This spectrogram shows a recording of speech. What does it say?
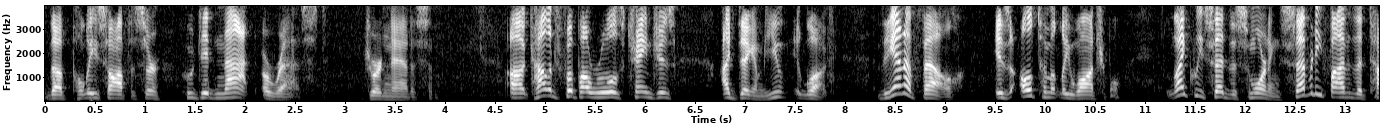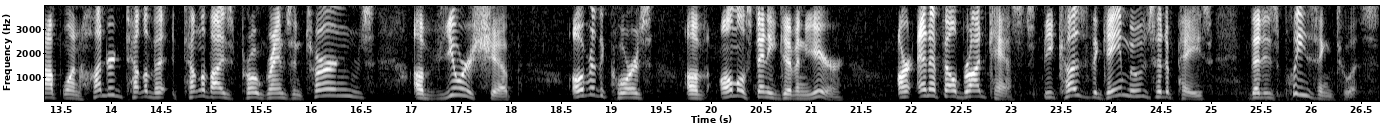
the police officer who did not arrest Jordan Addison. Uh, college football rules changes, I dig them. You look, the NFL is ultimately watchable. Like we said this morning, 75 of the top 100 telev- televised programs in terms of viewership over the course of almost any given year are NFL broadcasts because the game moves at a pace that is pleasing to us.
